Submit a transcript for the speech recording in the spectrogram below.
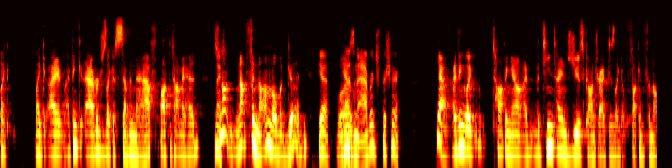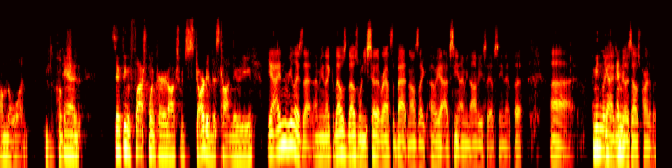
like, like I I think average is like a seven and a half off the top of my head. It's Nice. not not phenomenal, but good. Yeah. Well, And- as an average, for sure. Yeah, I think like topping out, I, the Teen Titans Judas contract is like a fucking phenomenal one, Oh, and shit. Same thing with Flashpoint Paradox, which started this continuity. Yeah, I didn't realize that. I mean, like that was that was when you said it right off the bat, and I was like, oh yeah, I've seen. I mean, obviously I've seen it, but uh, I mean, like, yeah, I didn't and, realize that was part of it.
